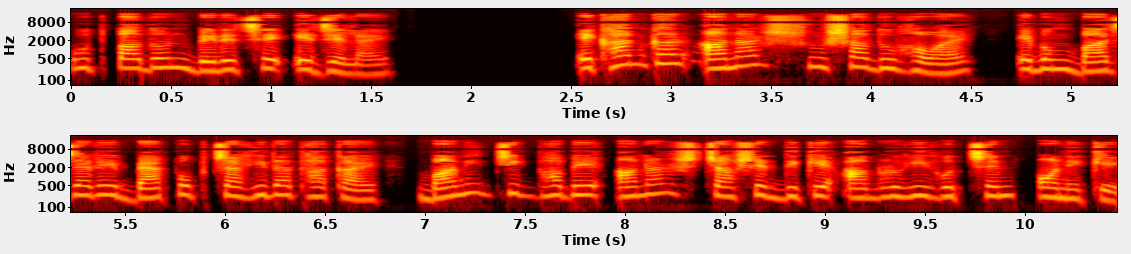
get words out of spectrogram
উৎপাদন বেড়েছে এ জেলায়। এখানকার আনারস সুস্বাদু হওয়ায় এবং বাজারে ব্যাপক চাহিদা থাকায় বাণিজ্যিকভাবে আনারস চাষের দিকে আগ্রহী হচ্ছেন অনেকে।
